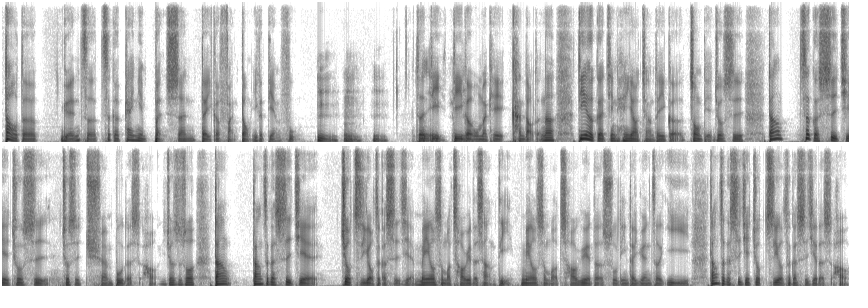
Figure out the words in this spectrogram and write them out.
道德原则这个概念本身的一个反动，一个颠覆。嗯嗯嗯。这第第一个我们可以看到的。那第二个今天要讲的一个重点就是，当这个世界就是就是全部的时候，也就是说，当当这个世界就只有这个世界，没有什么超越的上帝，没有什么超越的属灵的原则意义。当这个世界就只有这个世界的时候，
